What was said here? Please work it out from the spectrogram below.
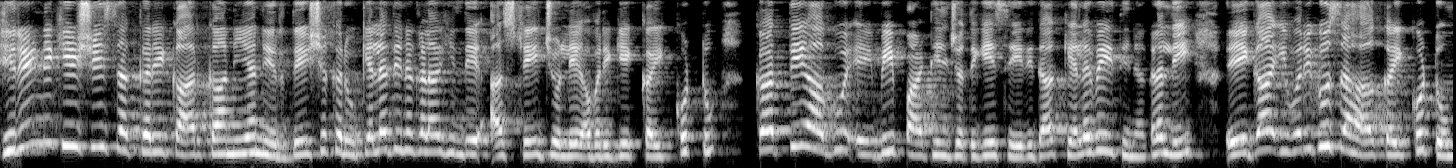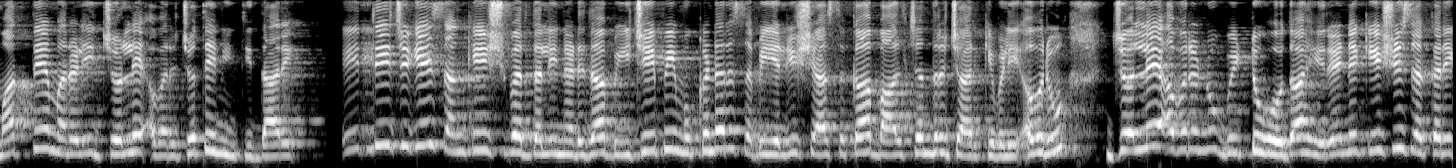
ಹಿರಣ್ಯಕೇಶಿ ಸಕ್ಕರೆ ಕಾರ್ಖಾನೆಯ ನಿರ್ದೇಶಕರು ಕೆಲ ದಿನಗಳ ಹಿಂದೆ ಅಷ್ಟೇ ಜೊಲ್ಲೆ ಅವರಿಗೆ ಕೈಕೊಟ್ಟು ಕತ್ತಿ ಹಾಗೂ ಎಬಿ ಪಾಟೀಲ್ ಜೊತೆಗೆ ಸೇರಿದ ಕೆಲವೇ ದಿನಗಳಲ್ಲಿ ಈಗ ಇವರಿಗೂ ಸಹ ಕೈಕೊಟ್ಟು ಮತ್ತೆ ಮರಳಿ ಜೊಲ್ಲೆ ಅವರ ಜೊತೆ ನಿಂತಿದ್ದಾರೆ. ಇತ್ತೀಚೆಗೆ ಸಂಕೇಶ್ವರದಲ್ಲಿ ನಡೆದ ಬಿಜೆಪಿ ಮುಖಂಡರ ಸಭೆಯಲ್ಲಿ ಶಾಸಕ ಬಾಲ್ಚಂದ್ರ ಜಾರಕಿಹೊಳಿ ಅವರು, ಜೊಲ್ಲೆ ಅವರನ್ನು ಬಿಟ್ಟು ಹೋದ ಹಿರಣ್ಯಕೇಶಿ ಸಕ್ಕರೆ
